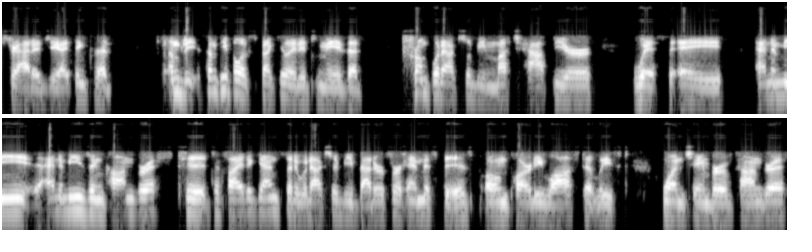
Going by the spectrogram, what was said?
strategy. I think that somebody some people have speculated to me that Trump would actually be much happier with a enemy enemies in Congress to to fight against. That it would actually be better for him if the, his own party lost at least one chamber of Congress,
